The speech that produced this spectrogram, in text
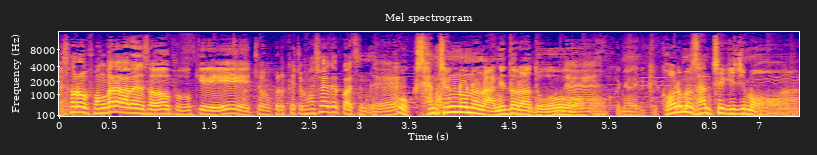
예, 서로 번갈아 가면서 부부끼리 좀 그렇게 좀 하셔야 될 것 같은데. 꼭 산책로는 아니더라도 네. 그냥 이렇게 걸으면 산책이지 뭐.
